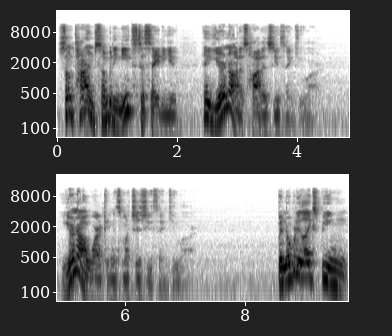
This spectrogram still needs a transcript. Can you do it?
Sometimes somebody needs to say to you, hey, you're not as hot as you think you are. You're not working as much as you think you are. But nobody likes being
